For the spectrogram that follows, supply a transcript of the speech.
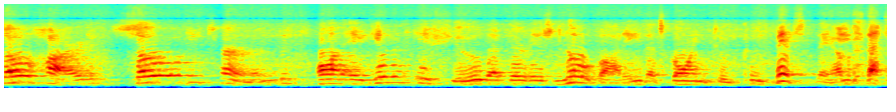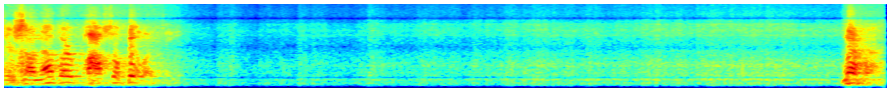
so hard, so determined on a given issue that there is nobody that's going to convince them that there's another possibility. Never.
